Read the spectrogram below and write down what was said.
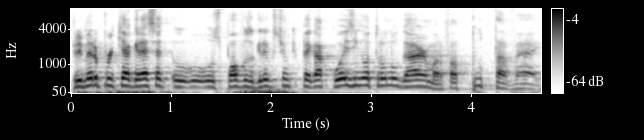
Primeiro porque a Grécia, os povos gregos tinham que pegar coisa em outro lugar, mano. Fala, puta, velho.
